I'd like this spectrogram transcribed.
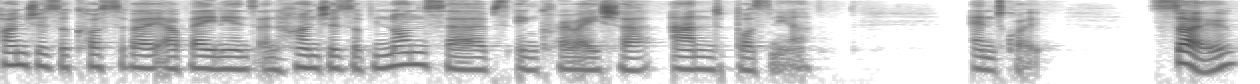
hundreds of Kosovo Albanians and hundreds of non Serbs in Croatia and Bosnia. End quote. So,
